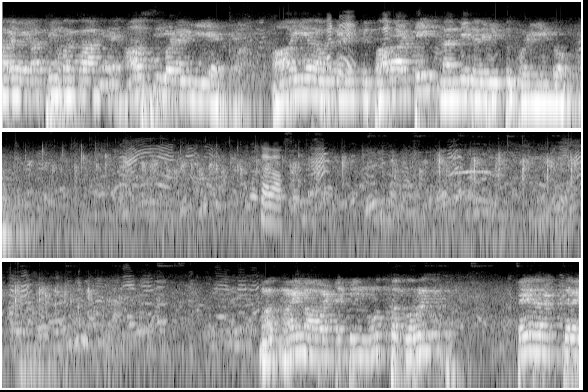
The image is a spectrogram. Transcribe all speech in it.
மறைவை ஆற்றி நமக்காக ஆசி வழங்கிய ஆயர் அவர்களுக்கு பாராட்டி நன்றி தெரிவித்துக் கொள்கின்றோம். மறை மாவட்டத்தின் மூத்த குரு பேரர் திரு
